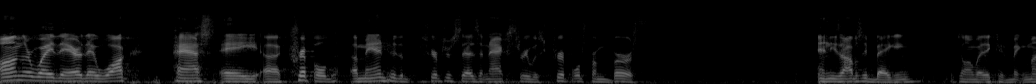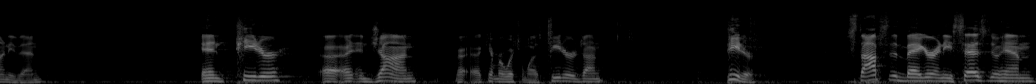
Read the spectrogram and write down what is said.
On their way there, they walk past a uh, crippled, a man who the scripture says in Acts 3 was crippled from birth. And he's obviously begging. It's the only way they could make money then. And Peter uh, and John I can't remember which one was, Peter or John? Peter stops the beggar and he says to him,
